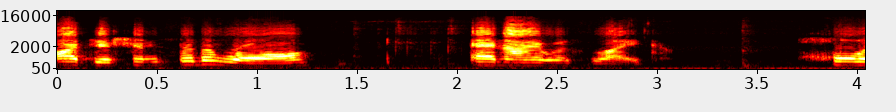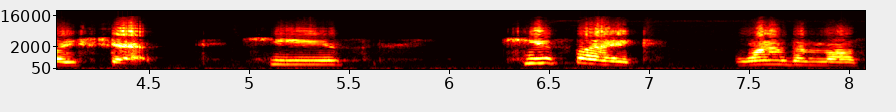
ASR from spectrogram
auditioned for the role, and I was like, "Holy shit!" He's he's like one of the most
